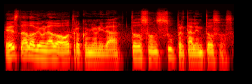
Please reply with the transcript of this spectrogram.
He estado de un lado a otro con mi unidad. Todos son súper talentosos.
